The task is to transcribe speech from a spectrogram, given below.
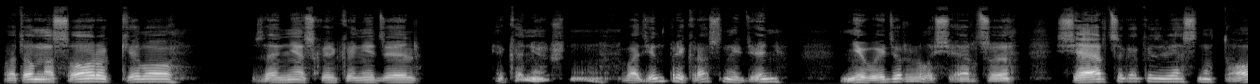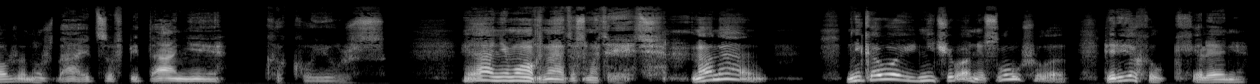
потом на сорок кило за несколько недель. И, конечно, в один прекрасный день не выдержало сердце. Сердце, как известно, тоже нуждается в питании. Какой ужас! Я не мог на это смотреть. Но она никого и ничего не слушала. Переехал к Хелене.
